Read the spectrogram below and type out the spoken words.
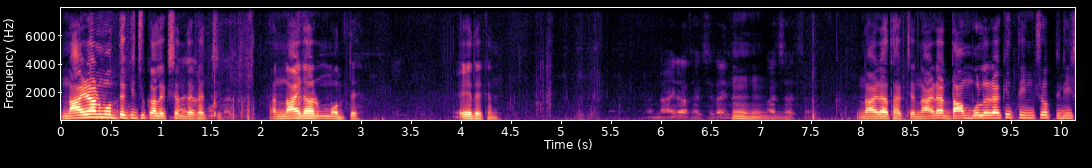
নাইরার মধ্যে কিছু কালেকশন দেখাচ্ছি। আর নাইরার মধ্যে। এই দেখেন। নাইরা থাকছে তাই আচ্ছা আচ্ছা। নায়রা থাকছে। নায়রার দাম বলে রাখি তিনশো তিরিশ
